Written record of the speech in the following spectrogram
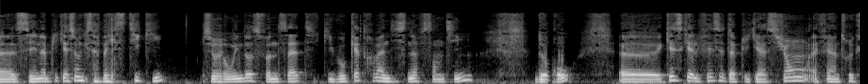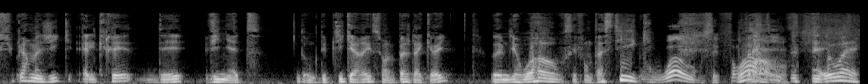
Euh, c'est une application qui s'appelle Sticky sur Windows Phone 7 qui vaut 99 centimes d'euros. Euh, qu'est-ce qu'elle fait cette application? Elle fait un truc super magique. Elle crée des vignettes, donc des petits carrés sur la page d'accueil vous allez me dire waouh, c'est fantastique. Waouh, c'est fantastique. Et ouais.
